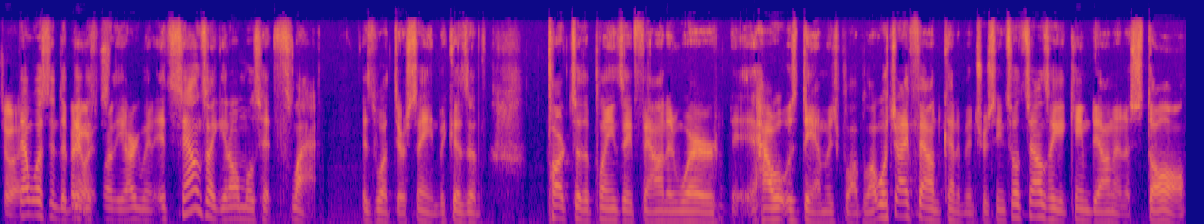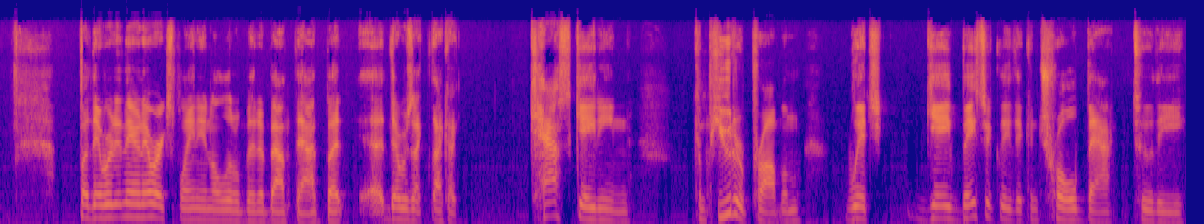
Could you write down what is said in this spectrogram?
to it. that wasn't the But biggest anyways. part of the argument. It sounds like it almost hit flat, is what they're saying, because of parts of the planes they found and where how it was damaged, blah blah, which I found kind of interesting. So it sounds like it came down in a stall, but they were there. They were explaining a little bit about that, but uh, there was like like a cascading computer problem, which gave basically the control back to the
